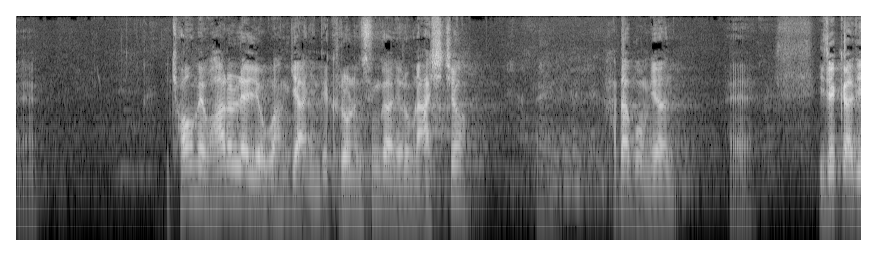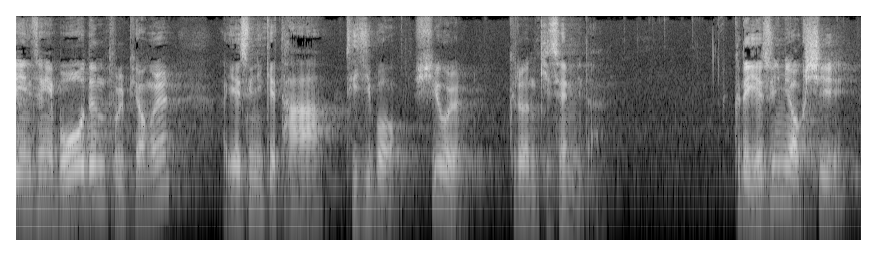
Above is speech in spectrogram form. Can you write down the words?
네. 처음에 화를 내려고 한 게 아닌데 그러는 순간 여러분 아시죠? 네. 하다 보면 네. 이제까지 인생의 모든 불평을 예수님께 다 뒤집어 씌울 그런 기세입니다. 근데 예수님 역시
